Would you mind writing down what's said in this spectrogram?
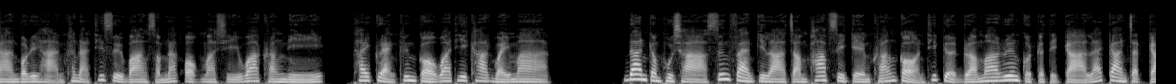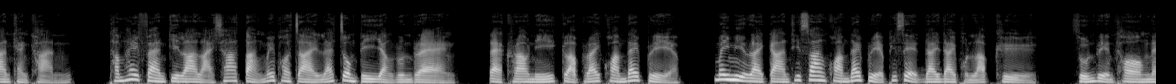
งานบริหารขณะที่สื่อบางสำนักออกมาชี้ว่าครั้งนี้ ไทยแกร่งขึ้นกอว่าที่คาดไว้มาก ด้านกัมพูชาซึ่งแฟนกีฬาจำภาพซีเกมครั้งก่อนที่เกิดดราม่าเรื่องกฎกติกาและการจัดการแข่งขันทำให้แฟนกีฬาหลายชาติต่างไม่พอใจและโจมตีอย่างรุนแรง แต่คราวนี้กลับไร้ความได้เปรียบ ไม่มีรายการที่สร้างความได้เปรียบพิเศษใด ๆ ผลลัพธ์คือศูนย์เหรียญทองใน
